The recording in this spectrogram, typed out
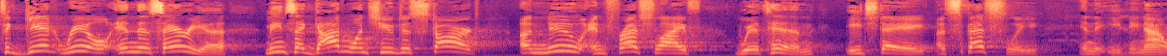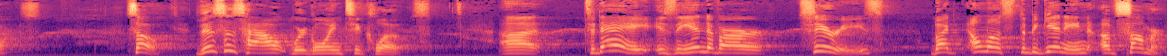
to get real in this area means that God wants you to start a new and fresh life with Him each day, especially in the evening hours. So, this is how we're going to close. Uh, today is the end of our series, but almost the beginning of summer.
